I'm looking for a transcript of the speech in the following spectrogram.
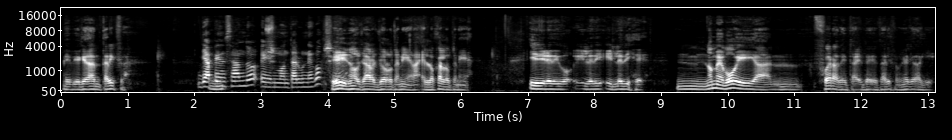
Me voy a quedar en Tarifa. Ya pensando en montar un negocio. Mm. Sí, no, ya yo lo tenía, el local lo tenía. Y le digo, y le, di- y le dije, "Mm, no me voy a, mm, fuera de Tarifa, me voy a quedar aquí.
